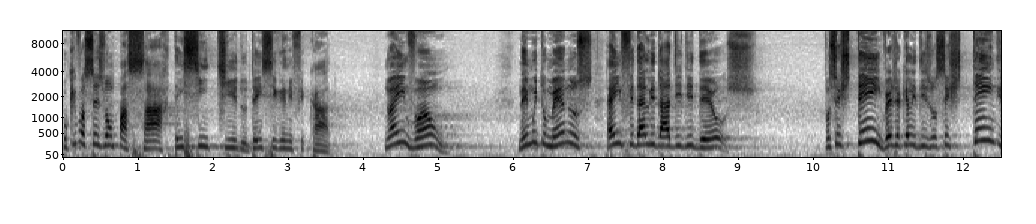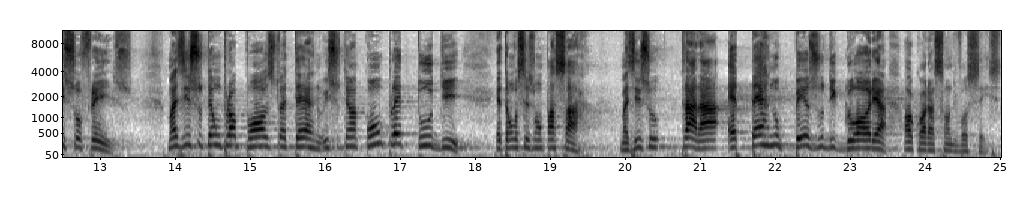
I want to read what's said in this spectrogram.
o que vocês vão passar tem sentido, tem significado não é em vão, nem muito menos é infidelidade de Deus. Vocês têm, veja que ele diz, vocês têm de sofrer isso, mas isso tem um propósito eterno, isso tem uma completude. Então vocês vão passar, mas isso trará eterno peso de glória ao coração de vocês.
